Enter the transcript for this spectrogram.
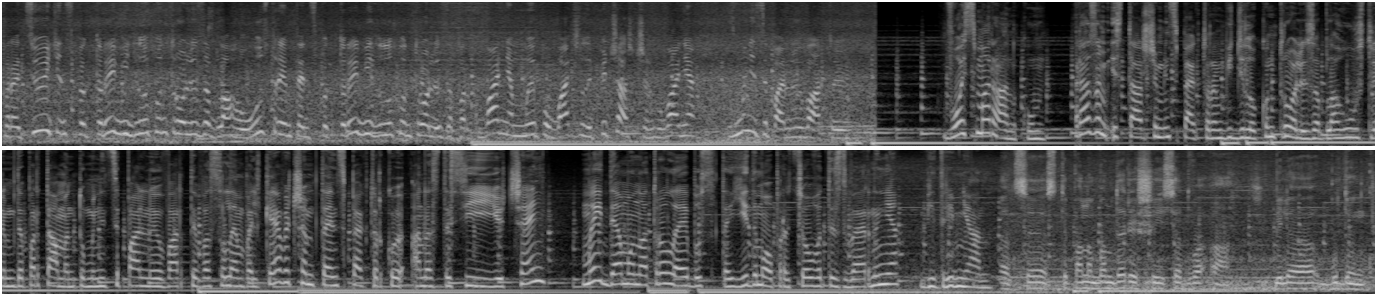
працюють інспектори відділу контролю за благоустроєм та інспектори відділу контролю за паркуванням, ми побачили під час чергування з муніципальною вартою. Восьма ранку. Разом із старшим інспектором відділу контролю за благоустроєм департаменту муніципальної варти Василем Валькевичем та інспекторкою Анастасією Чень ми йдемо на тролейбус та їдемо опрацьовувати звернення від рівнян. Це Степана Бандери, 62А, біля будинку.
